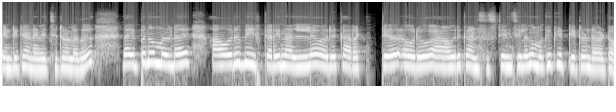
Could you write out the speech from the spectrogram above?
വേണ്ടിയിട്ടാണ് വെച്ചിട്ടുള്ളത്. ഇപ്പോൾ നമ്മളുടെ ആ ഒരു ബീഫ് കറി നല്ല ഒരു കറക്റ്റ് ഒരു ആ ഒരു കൺസിസ്റ്റൻസിയിൽ നമുക്ക് കിട്ടിയിട്ടുണ്ട് കേട്ടോ.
